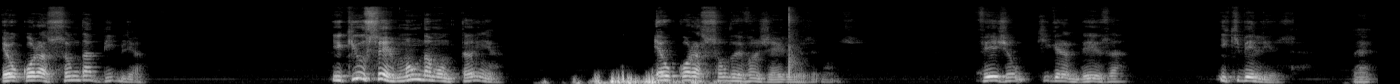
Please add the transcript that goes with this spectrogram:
é o coração da Bíblia e que o Sermão da Montanha é o coração do Evangelho, meus irmãos. Vejam que grandeza e que beleza. Né?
